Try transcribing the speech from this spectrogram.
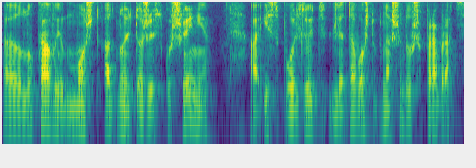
лукавый может одно и то же искушение использовать для того, чтобы нашу душу пробраться.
